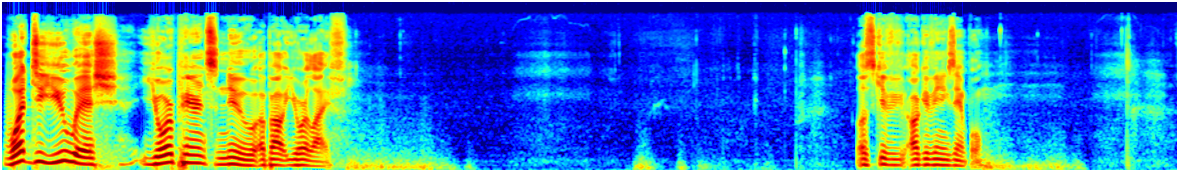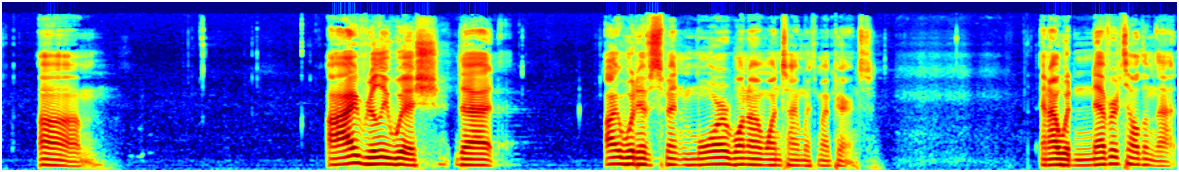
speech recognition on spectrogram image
What do you wish your parents knew about your life? Let's give you I'll give you an example. Um I really wish that I would have spent more one-on-one time with my parents. And I would never tell them that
